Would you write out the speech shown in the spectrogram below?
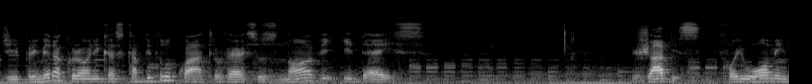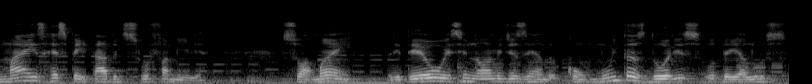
de 1 Crônicas, capítulo 4, versos 9 e 10. Jabes foi o homem mais respeitado de sua família. Sua mãe lhe deu esse nome dizendo: Com muitas dores o dei à luz.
